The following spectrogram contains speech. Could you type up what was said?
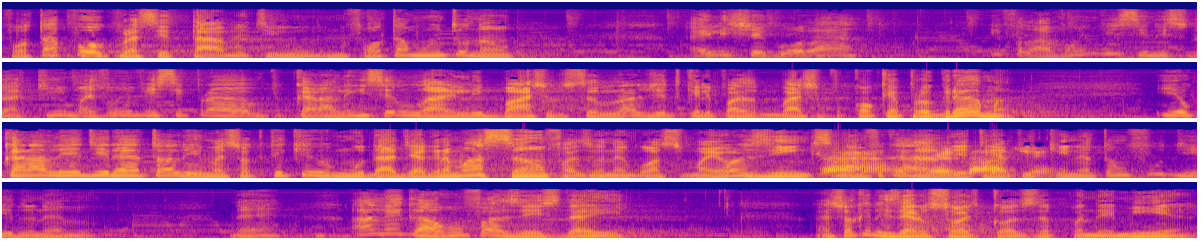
Falta pouco para ser tablet, não falta muito não. Aí ele chegou lá e falou: ah, vamos investir nisso daqui, mas vamos investir para o cara ler em celular. Ele baixa do celular do jeito que ele baixa para qualquer programa. E o cara lê direto ali, mas só que tem que mudar a diagramação, fazer um negócio maiorzinho, que senão ah, fica é verdade, letrinha pequena é. tão fodido, né, meu? né? Ah, legal, vamos fazer isso daí. Mas só que eles deram sorte por causa da pandemia,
